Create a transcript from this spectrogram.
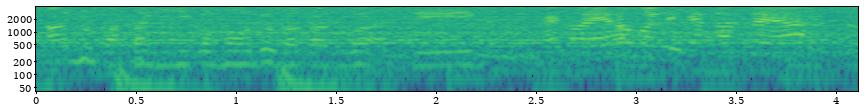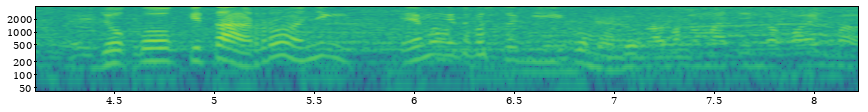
Aduh pasang gigi komodo bakal gua anjing. Eh Clayero balikin tante ya. Joko Kitaro anjing. Emang itu pas lagi komodo. Apa kematiin tokoin, Pak?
